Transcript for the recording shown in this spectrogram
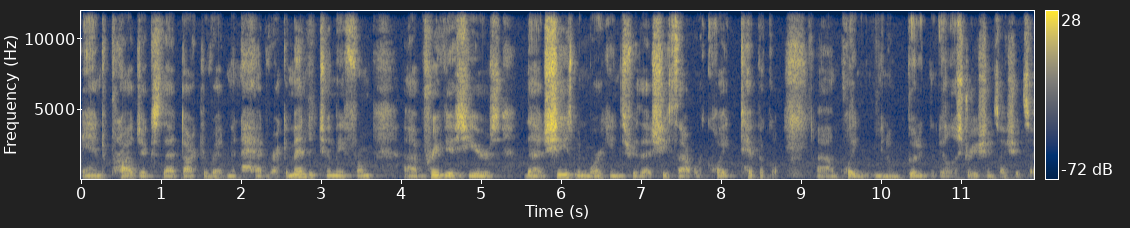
and projects that Dr. Redmond had recommended to me from uh, previous years that she's been working through that she thought were quite typical, um, quite you know good illustrations I should say.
